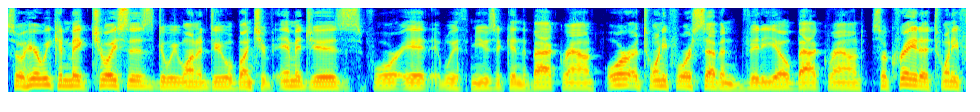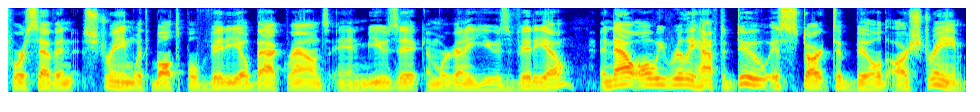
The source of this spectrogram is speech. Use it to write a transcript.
So here we can make choices. Do we want to do a bunch of images for it with music in the background or a 24-7 video background? So create a 24-7 stream with multiple video backgrounds and music and we're going to use video. And now all we really have to do is start to build our stream.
